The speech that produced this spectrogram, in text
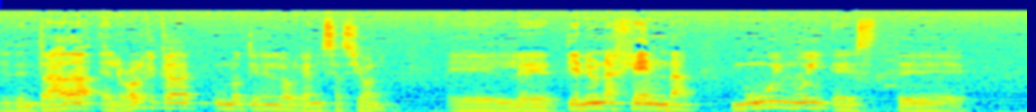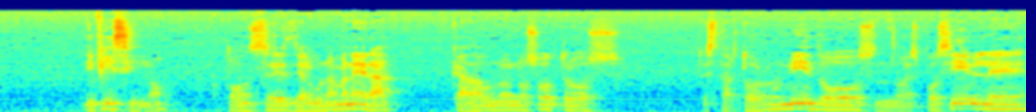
Eh, de entrada, el rol que cada uno tiene en la organización eh, le tiene una agenda muy, muy este, difícil, ¿no? Entonces, de alguna manera, cada uno de nosotros estar todos reunidos no es posible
